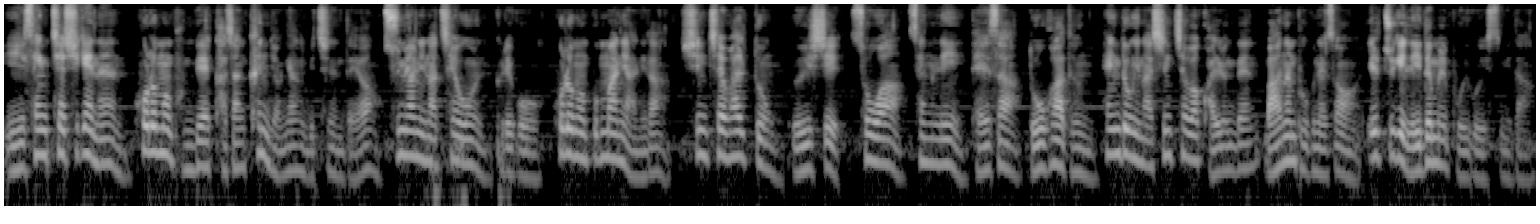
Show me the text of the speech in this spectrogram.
이 생체 시계는 호르몬 분비에 가장 큰 영향을 미치는데요. 수면이나 체온, 그리고 호르몬 뿐만이 아니라 신체 활동, 의식, 소화, 생리, 대사, 노화 등 행동이나 신체와 관련된 많은 부분에서 일주기 리듬을 보이고 있습니다.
